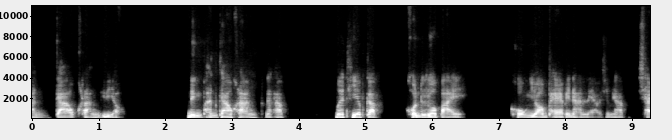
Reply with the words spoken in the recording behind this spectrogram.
1,009 ครั้งทีเดียว 1,009 ครั้งนะครับ เมื่อเทียบกับคนทั่วไป คงยอมแพ้ไปนานแล้วใช่ไหมครับ ใช่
